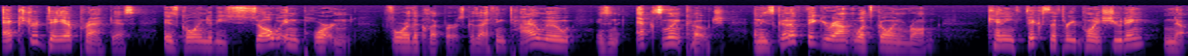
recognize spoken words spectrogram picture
extra day of practice is going to be so important for the Clippers because I think Ty Lue is an excellent coach and he's going to figure out what's going wrong. Can he fix the three point shooting? No.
